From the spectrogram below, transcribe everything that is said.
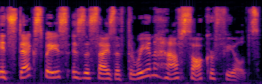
Its deck space is the size of three and a half soccer fields.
